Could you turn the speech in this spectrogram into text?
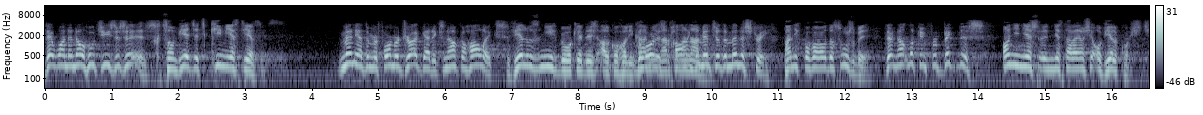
They want to know who Jesus is. Chcą wiedzieć, kim jest Jezus. Many of them are former drug addicts and alcoholics. Wielu z nich było kiedyś The alkoholikami, Lord is calling them narkomanami. into the ministry. Pan ich powołał do służby. They're not looking for bigness. Oni nie, nie starają się o wielkość.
